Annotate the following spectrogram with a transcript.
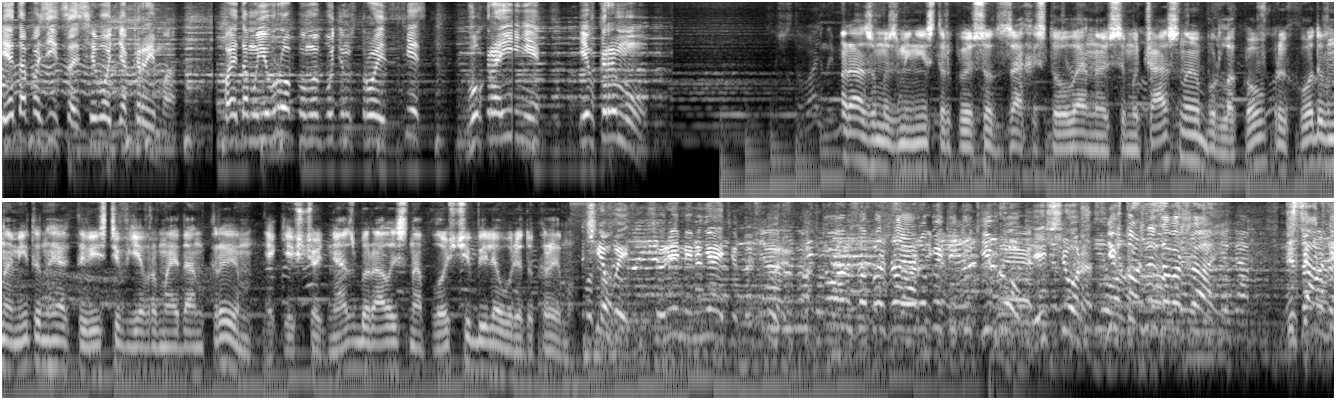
И это позиция сегодня Крыма. Поэтому Европу мы будем строить здесь, в Украине и в Крыму. Разом із міністеркою соцзахисту Оленою Семичасною Бурлаков приходив на мітинги активістів Євромайдан Крим, які щодня збирались на площі біля уряду Криму. Зачем вы все время меняете эту историю? А хто вам заважає робити тут Європу? І ще раз. Ніхто ж не заважає. Десятки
